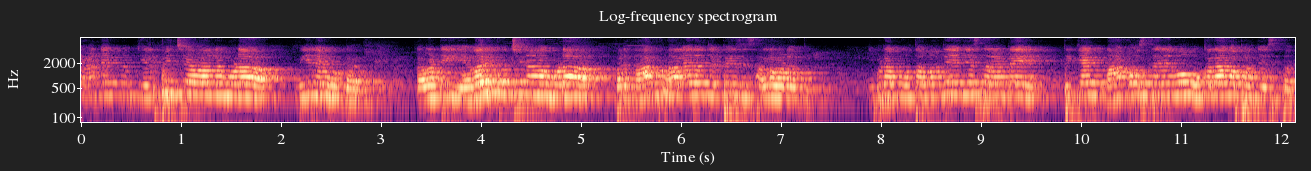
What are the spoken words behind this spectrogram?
క్యాండిడేట్ను గెలిపించే వాళ్ళు కూడా మీరే ఉంటారు. కాబట్టి ఎవరికి వచ్చినా కూడా మరి నాకు రాలేదని చెప్పేసి చల్లబడద్దు ఇప్పుడు కొంతమంది ఏం చేస్తారంటే టికెట్ నాకు వస్తేనేమో ఒకలాగా పనిచేస్తాం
